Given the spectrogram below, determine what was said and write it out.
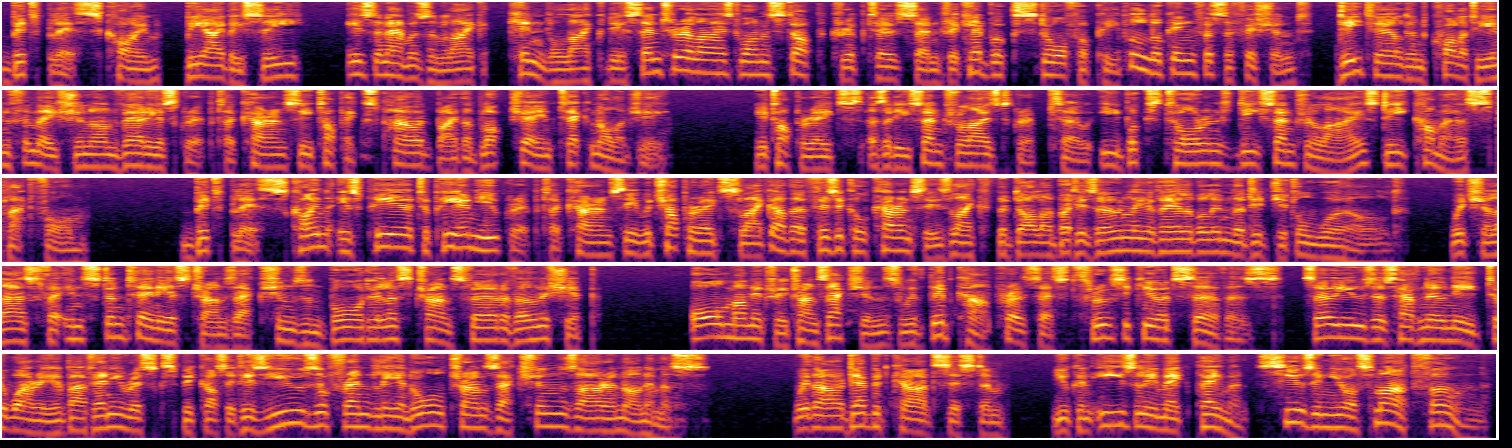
BitBliss Coin, BIBC, is an Amazon-like, Kindle-like decentralized one-stop crypto-centric ebook store for people looking for sufficient, detailed and quality information on various cryptocurrency topics powered by the blockchain technology. It operates as a decentralized crypto ebook store and decentralized e-commerce platform. BitBliss Coin is peer-to-peer new cryptocurrency which operates like other physical currencies like the dollar but is only available in the digital world, which allows for instantaneous transactions and borderless transfer of ownership. All monetary transactions with BIBC are processed through secured servers, so users have no need to worry about any risks because it is user-friendly and all transactions are anonymous. With our debit card system, you can easily make payments using your smartphone.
